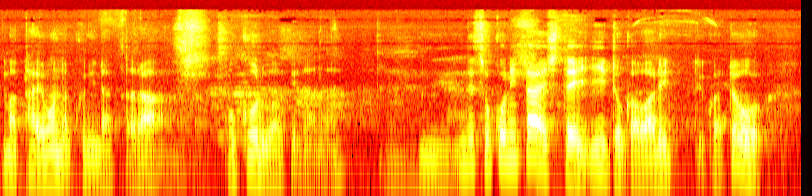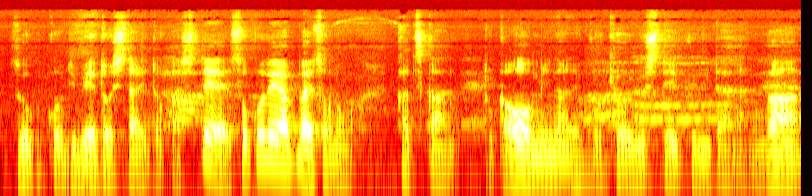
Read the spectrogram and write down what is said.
まあ、多様な国だったら起こるわけじゃない。うん、でそこに対していいとか悪いっていうことをすごくこうディベートしたりとかしてそこでやっぱりその価値観とかをみんなでこう共有していくみたいなのが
